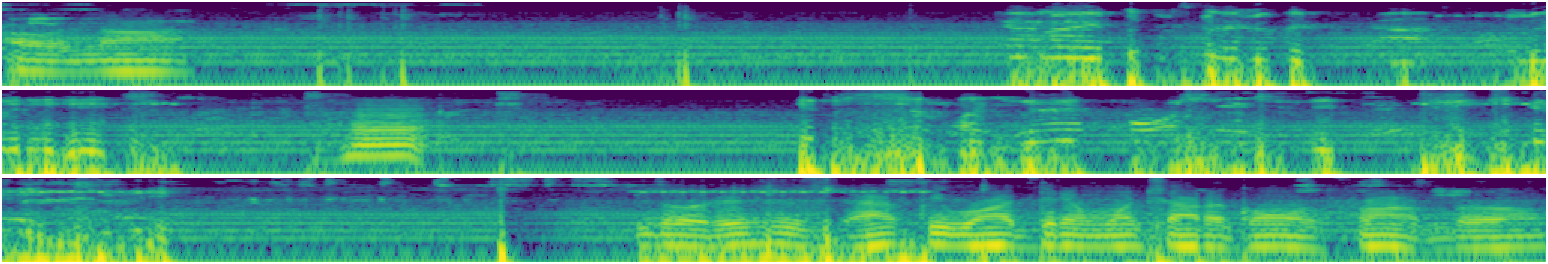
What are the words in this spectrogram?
Oh, nah. Alright, you just don't know how to drive. Oh, man. Hmm. You just shit like mad Parsons. Bro, this is exactly why I didn't want y'all to go in front, bro.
